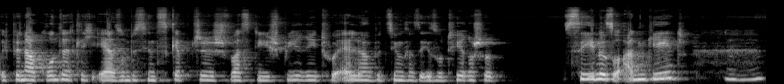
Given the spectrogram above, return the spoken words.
ich bin auch grundsätzlich eher so ein bisschen skeptisch, was die spirituelle beziehungsweise esoterische Szene so angeht. Mhm.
